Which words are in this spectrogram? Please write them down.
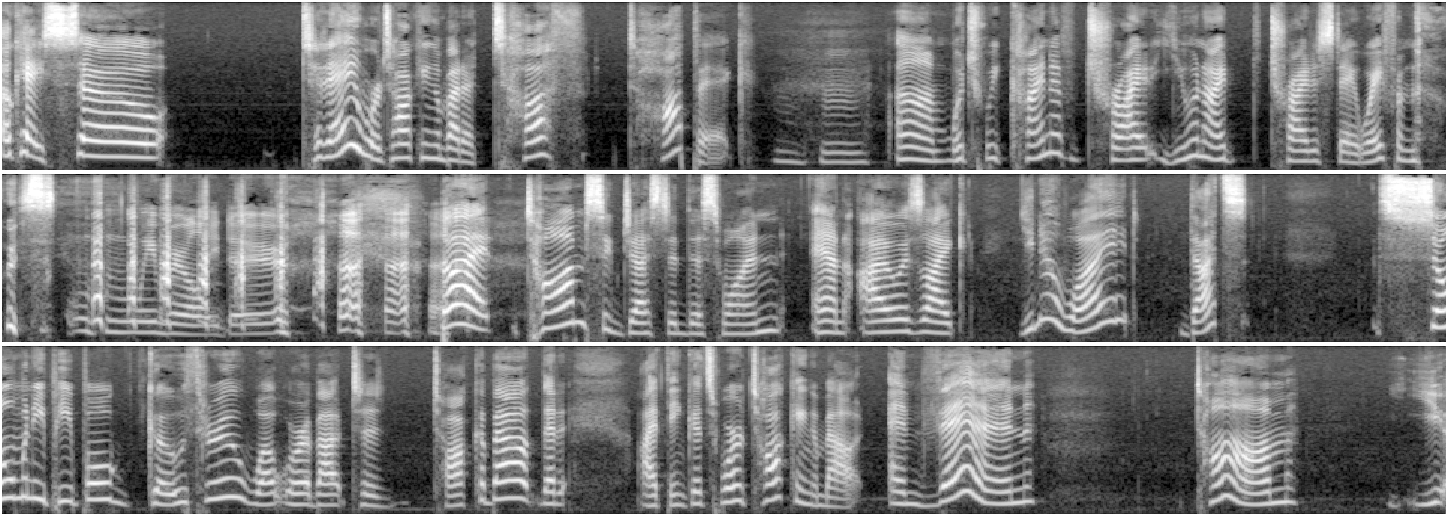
okay, so today we're talking about a tough topic, Mm-hmm. um, which we kind of try. You and I try to stay away from those, we really do. but Tom suggested this one, and I was like, you know what? That's so many people go through what we're about to talk about that I think it's worth talking about. And then Tom, you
